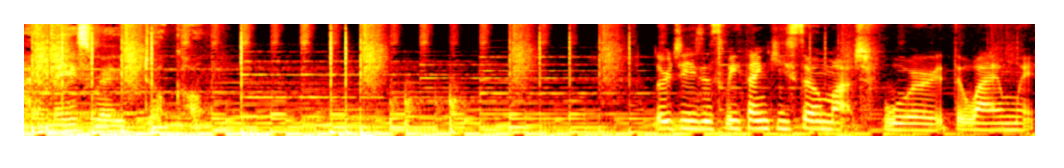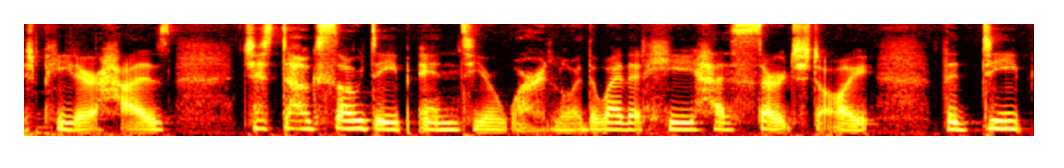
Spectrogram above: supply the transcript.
at emmausroad.com. Lord Jesus, we thank you so much for the way in which Peter has just dug so deep into your word, Lord, the way that he has searched out the deep,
